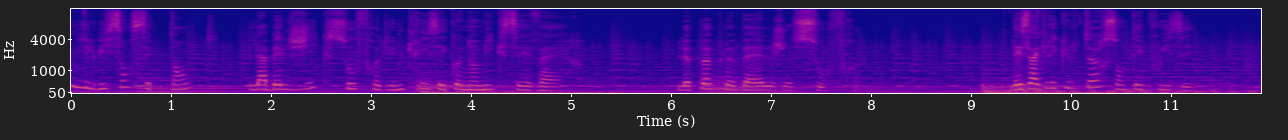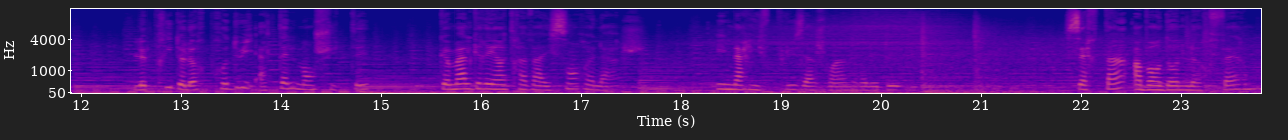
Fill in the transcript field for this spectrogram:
1870, la Belgique souffre d'une crise économique sévère. Le peuple belge souffre. Les agriculteurs sont épuisés. Le prix de leurs produits a tellement chuté que malgré un travail sans relâche, ils n'arrivent plus à joindre les deux bouts. Certains abandonnent leurs fermes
